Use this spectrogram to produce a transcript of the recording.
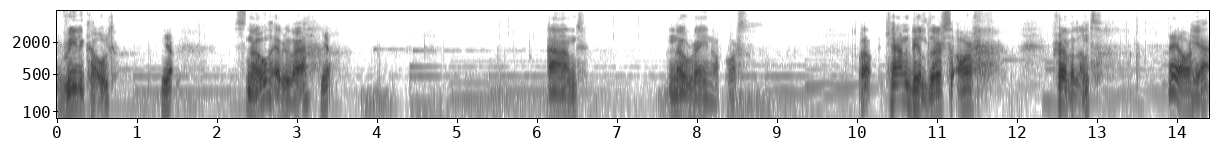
really cold, Yeah. snow everywhere, Yeah. and no rain, of course. Well, cairn builders are prevalent. They are. Yeah.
